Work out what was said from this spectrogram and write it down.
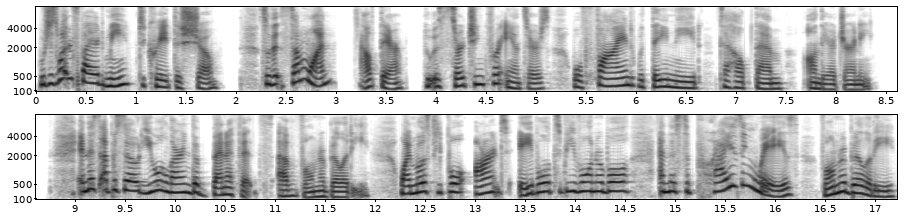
which is what inspired me to create this show so that someone out there who is searching for answers will find what they need to help them on their journey. In this episode, you will learn the benefits of vulnerability, why most people aren't able to be vulnerable, and the surprising ways vulnerability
